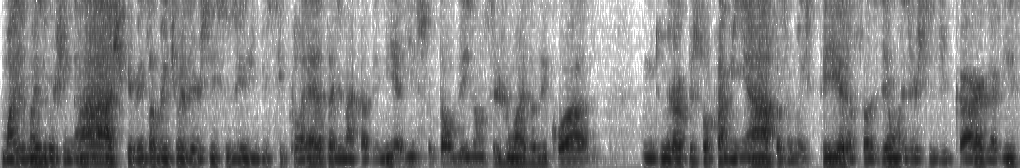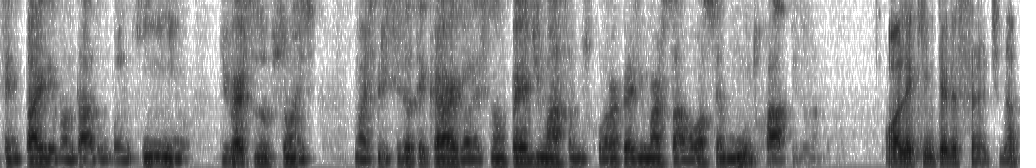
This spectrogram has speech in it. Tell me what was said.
mas uma hidroginástica, eventualmente um exercíciozinho de bicicleta ali na academia, isso talvez não seja o mais adequado. Muito melhor a pessoa caminhar, fazer uma esteira, fazer um exercício de carga ali, sentar e levantar de um banquinho, diversas opções, mas precisa ter carga, né? senão perde massa muscular, perde massa óssea muito rápido. Né? Olha que interessante, né?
